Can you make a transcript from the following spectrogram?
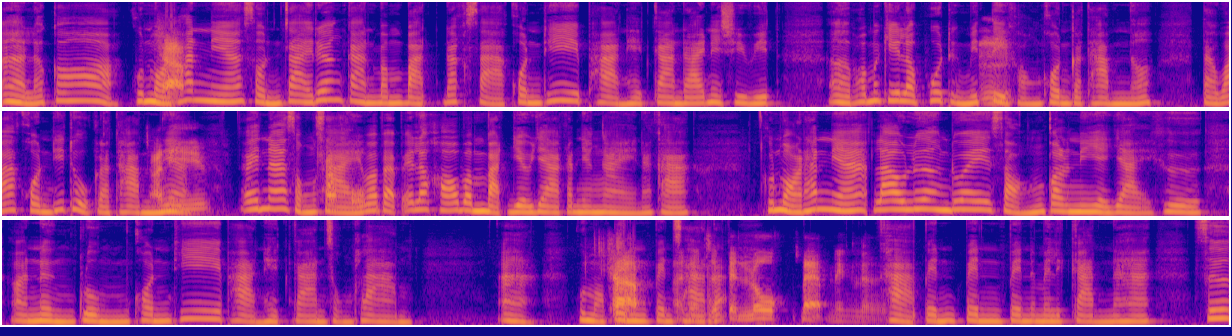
อ่าแล้วก็คุณหมอท่านนี้สนใจเรื่องการบำบัดรักษาคนที่ผ่านเหตุการณ์ร้ายในชีวิตเออเพราะเมื่อกี้เราพูดถึงมิติของคนกระทำเนาะแต่ว่าคนที่ถูกกระทำเนี่ยเอ้ยน่าสงสัยว่าแบบเอ้แล้วเขาบำบัดเยียวยากันยังไงนะคะ คุณหมอท่านนี้เล่าเรื่องด้วย 2 กรณีใหญ่ ๆ คืออหนึ่งกลุ่มคนที่ผ่านเหตุการณ์สงคราม อ่าคุณหมอเป็นเป็นชาจะเป็นโรคแบบหนึ่งเลยค่ะ เป็นเป็นเป็นอเมริกันนะคะซึ่ง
